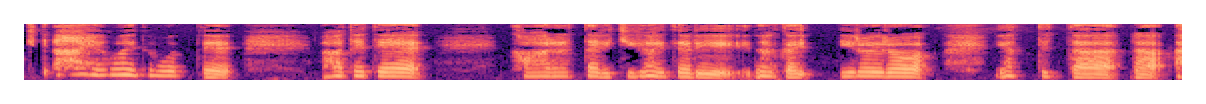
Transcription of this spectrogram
起きて、ああ、やばいと思って、慌てて顔洗ったり着替えたり、なんかいろいろやってたら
